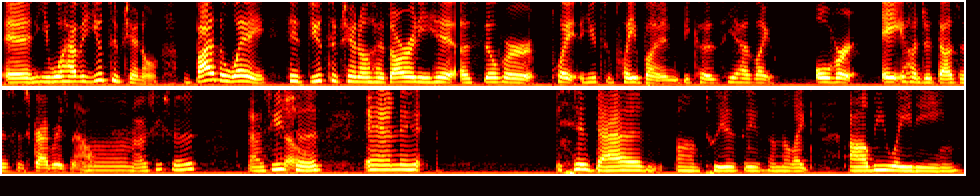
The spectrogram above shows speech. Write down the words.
and he will have a YouTube channel. By the way, his YouTube channel has already hit a silver play YouTube play button because he has like over eight hundred thousand subscribers now. Um, as you should, as you So- should, and it- his dad um tweeted saying something like, "I'll be waiting,"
